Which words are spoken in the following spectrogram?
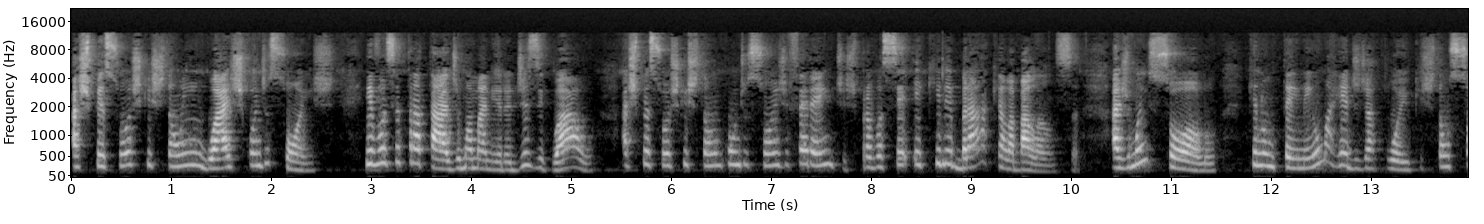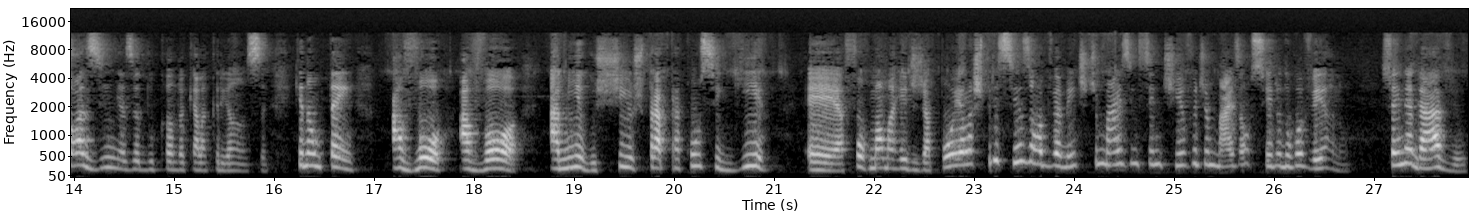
as pessoas que estão em iguais condições. E você tratar de uma maneira desigual as pessoas que estão em condições diferentes, para você equilibrar aquela balança. As mães solo, que não têm nenhuma rede de apoio, que estão sozinhas educando aquela criança, que não tem avô, avó, amigos, tios para conseguir é, formar uma rede de apoio, elas precisam, obviamente, de mais incentivo e de mais auxílio do governo. Isso é inegável.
